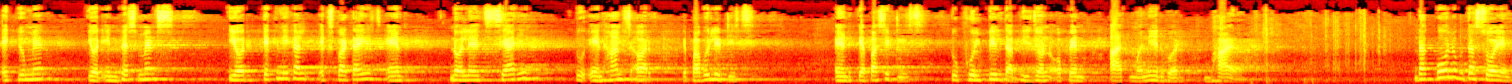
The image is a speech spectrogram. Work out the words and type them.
acumen, your investments, your technical expertise and knowledge sharing to enhance our capabilities and capacities to fulfill the vision of an Atmanirbhar Bharat. The call of the soil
